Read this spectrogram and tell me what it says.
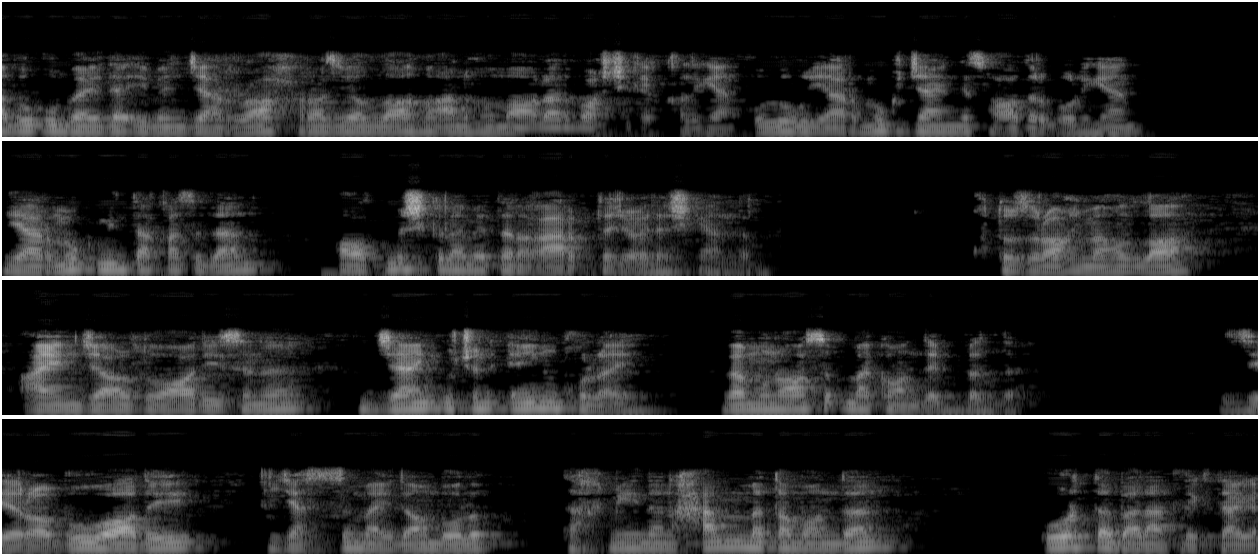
abu ubayda ibn jarroh roziyallohu anhular boshchilik qilgan ulug' yarmuk jangi sodir bo'lgan yarmuk mintaqasidan oltmish kilometr g'arbda joylashgandir. Qutuz rohimaulloh ayn jalut vodiysini jang uchun eng qulay va munosib makon deb bildi. Zero bu vodiy yassi maydon bo'lib taxminan hamma tomondan o'rta balandlikdagi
